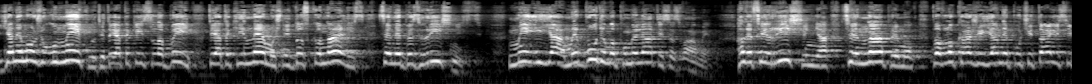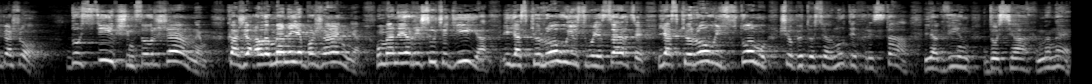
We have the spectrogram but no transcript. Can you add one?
Я не можу уникнути, то я такий слабий, то я такий немощний. Досконалість це не безгрішність. Ми і я, ми будемо помилятися з вами. Але це рішення, це напрямок. Павло каже, я не почитаю себе що? Достігшим, совершенним. Каже, але в мене є бажання, у мене є рішуча дія, і я скеровую своє серце, я скеровуюсь в тому, щоб досягнути Христа, як Він досяг мене.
